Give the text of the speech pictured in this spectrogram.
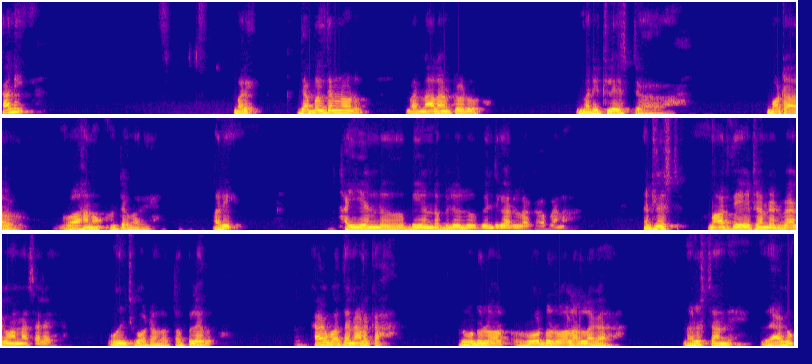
కానీ మరి దెబ్బలు తిన్నోడు మరి నాలాంటోడు మరి అట్లీస్ట్ మోటారు వాహనం అంటే మరి మరి హై ఎండ్ బిఎండబ్ల్యూలు బెంజ్ కార్లా కాకపోయినా అట్లీస్ట్ మారుతి ఎయిట్ హండ్రెడ్ వేగం అన్నా సరే ఊహించుకోవటంలో తప్పులేదు కాకపోతే నడక రోడ్డు రోడ్డు రోలర్లాగా నడుస్తుంది వేగం.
